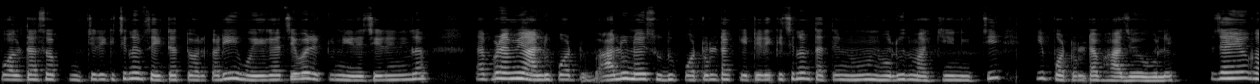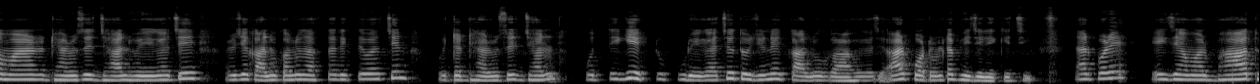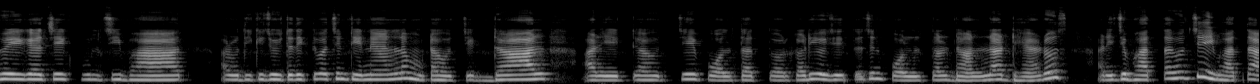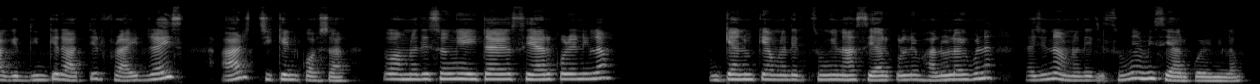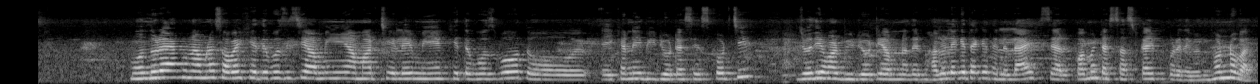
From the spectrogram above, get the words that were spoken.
পলতা সব কুচে রেখেছিলাম সেইটার তরকারি হয়ে গেছে, এবার একটু নেড়ে চেড়ে নিলাম। তারপরে আমি আলু পট, আলু নয়, শুধু পটলটা কেটে রেখেছিলাম, তাতে নুন, হলুদ মাখিয়ে নিচ্ছি, কি পটলটা ভাজবো বলে। তো যাই হোক, আমার ঢ্যাঁড়সের ঝাল হয়ে গেছে, আর ওই যে কালো কালো ডাক্তার দেখতে পাচ্ছেন, ওইটা ঢ্যাঁড়সের ঝাল। করতে গিয়ে একটু পুড়ে গেছে, তো জন্য কালো গা হয়ে গেছে। আর পটলটা ভেজে রেখেছি। তারপরে এই যে আমার ভাত হয়ে গেছে, খুলছি ভাত। আর ওদিকে যে ওইটা দেখতে পাচ্ছেন, টেনে আনলাম, ওটা হচ্ছে ডাল। আর এটা হচ্ছে পলতার তরকারি। ওই যে দেখতে পাচ্ছেন, পলতার ডালনা, ঢ্যাঁড়স। আর এই যে ভাতটা হচ্ছে, এই ভাতটা আগের দিনকে রাতের ফ্রাইড রাইস আর চিকেন কষা। তো আপনাদের সঙ্গে এইটা শেয়ার করে নিলাম। কেন কি আপনাদের সঙ্গে না শেয়ার করলে ভালো লাগবে না? তাই জন্য আপনাদের সঙ্গে আমি শেয়ার করে নিলাম। বন্ধুরা, এখন আমরা সবাই খেতে বসেছি। আমি, আমার ছেলে, মেয়ে খেতে বসবো। তো এইখানেই ভিডিওটা শেষ করছি। যদি আমার ভিডিওটি আপনাদের ভালো লেগে থাকে, তাহলে লাইক শেয়ার কমেন্ট আর সাবস্ক্রাইব করে দেবেন। ধন্যবাদ।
